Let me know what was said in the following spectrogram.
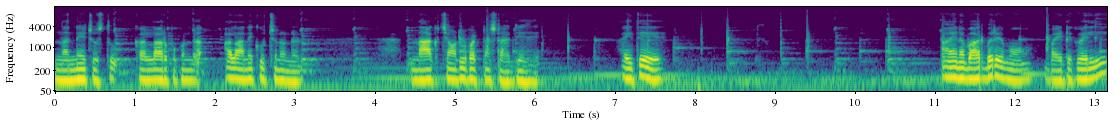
నన్నే చూస్తూ కళ్ళు ఆర్పకుండా అలానే కూర్చుని ఉన్నాడు. నాకు చెమటలు పట్టడం స్టార్ట్ చేసి. అయితే ఆయన బార్బర్ ఏమో బయటకు వెళ్ళి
